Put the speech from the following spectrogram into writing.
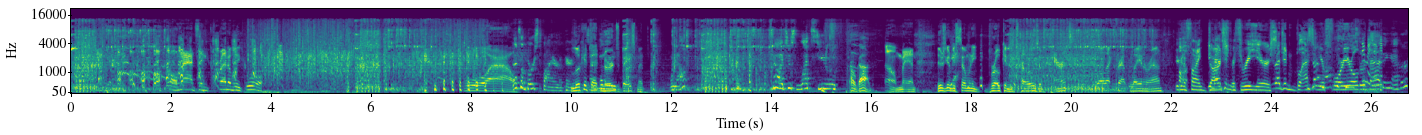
oh, that's incredibly cool. wow. That's a burst fire, apparently. Look at that nerd's basement. Or not? No, it just lets you. Oh God. Oh man, there's going to be so many broken toes of parents with all that crap laying around. You're going to oh, find darts imagine- for three years. Imagine blasting your four year old with that. Ever?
